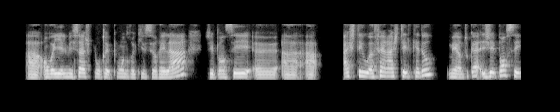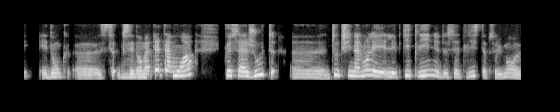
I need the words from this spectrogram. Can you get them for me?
à, envoyer le message pour répondre qu'il serait là. J'ai pensé euh, à, à, acheter ou à faire acheter le cadeau, mais en tout cas, j'ai pensé. Et donc, euh, c'est dans ma mmh. tête à moi que s'ajoutent euh, toutes finalement les, les, petites lignes de cette liste absolument euh,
